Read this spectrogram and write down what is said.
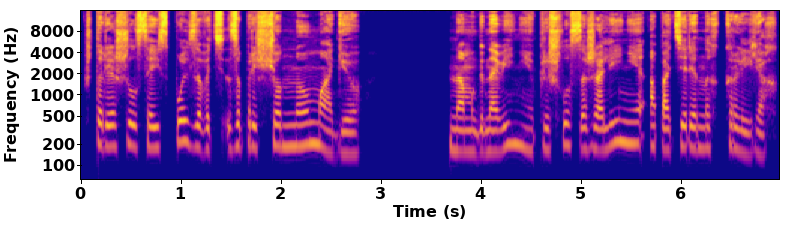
что решился использовать запрещенную магию. На мгновение пришло сожаление о потерянных крыльях.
